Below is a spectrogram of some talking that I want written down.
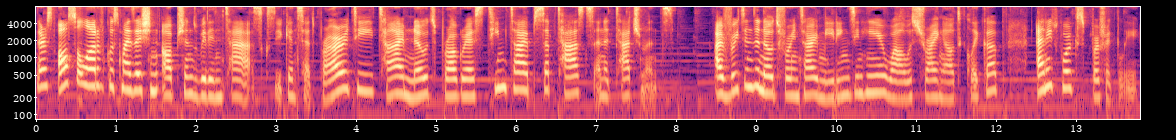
There's also a lot of customization options within tasks. You can set priority, time, notes, progress, team type, subtasks, and attachments. I've written the notes for entire meetings in here while I was trying out ClickUp, and it works perfectly.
